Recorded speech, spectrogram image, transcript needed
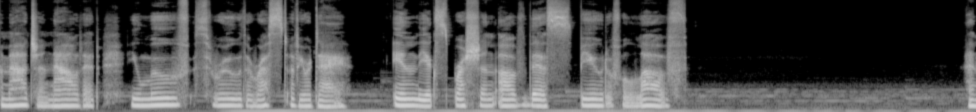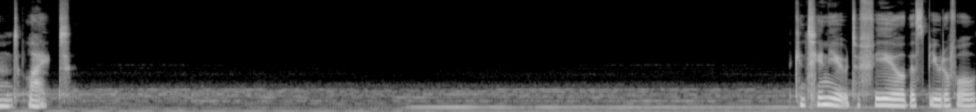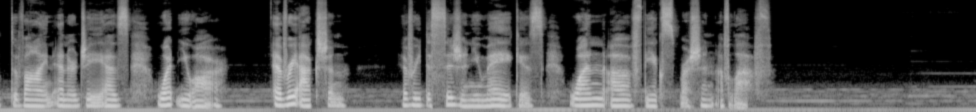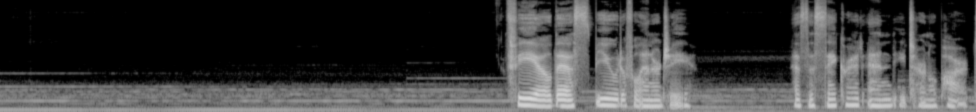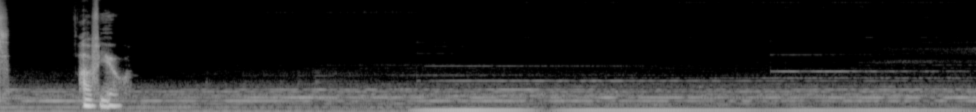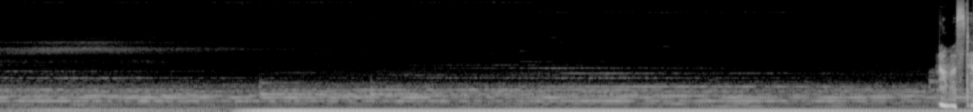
Imagine now that you move through the rest of your day in the expression of this beautiful love and light. Continue to feel this beautiful divine energy as what you are. Every action, every decision you make is one of the expression of love. Feel this beautiful energy as the sacred and eternal part of you. Namaste.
